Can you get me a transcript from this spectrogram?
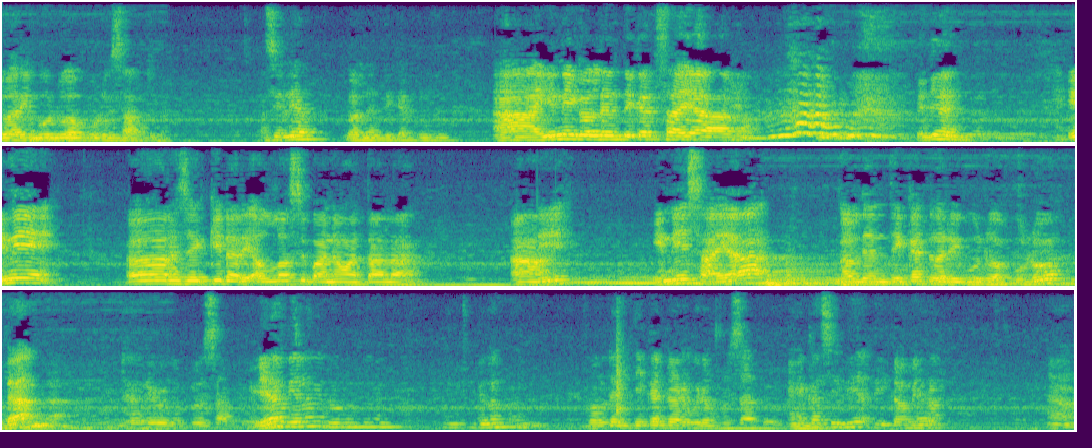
2021 kasih lihat golden ticket ini? Ah ini golden ticket saya. Ini ini eh, rezeki dari Allah Subhanahu Wa Taala. Ah, ini, ini saya golden ticket 2020 dan 2021 Ya bilang itu bilang bilang. Golden Ticket 2021 Eh, kasih lihat di kamera. Nah.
